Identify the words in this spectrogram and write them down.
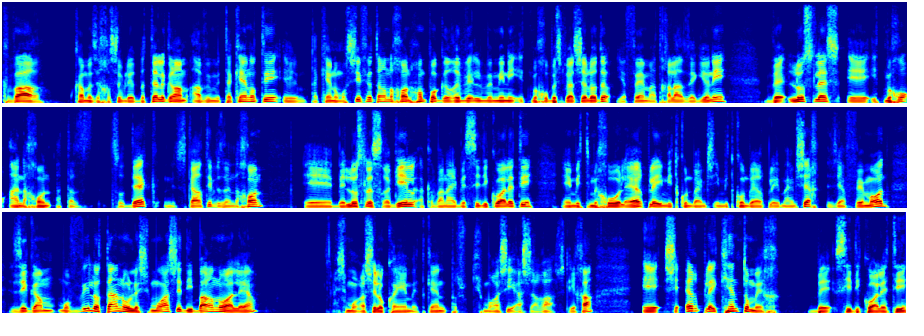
כבר כמה זה חשוב להיות בטלגרם, אבי מתקן אותי, אה, מתקן או מוסיף יותר נכון, הומפוג, ריביל ומיני יתמכו בספייה של אודיו, יפה, מההתחלה זה הגיוני, ולוסלס אה, יתמכו, אה נכון, אתה צודק, נזכרתי וזה נכון, בלוסלס רגיל, הכוונה היא ב-CD quality, הם יתמכו לאיירפליי עם עדכון, באיירפליי בהמשך, זה יפה מאוד. זה גם מוביל אותנו לשמועה שדיברנו עליה, שמועה שלא קיימת, כן? פשוט שמועה שהיא השערה, סליחה, שאיירפליי כן תומך ב-CD quality,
